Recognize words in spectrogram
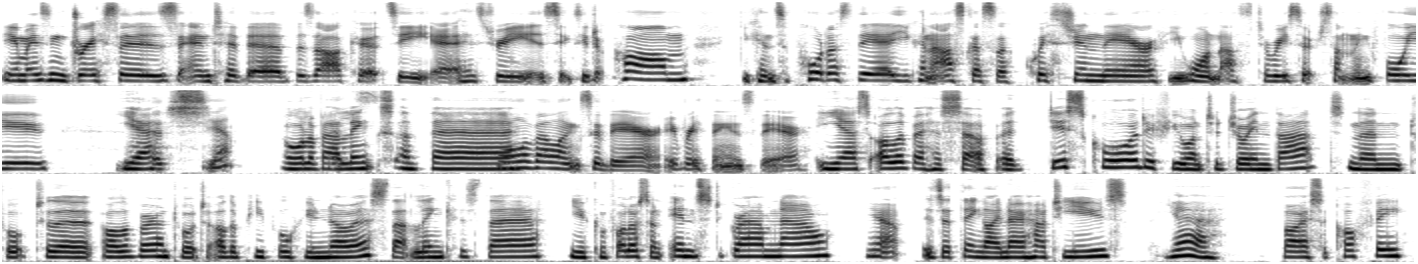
the amazing dresses and to the bizarre curtsy at historyissexy.com. You can support us there. You can ask us a question there if you want us to research something for you. Yes. Yeah. All of our That's- links are there. All of our links are there. Everything is there. Yes, Oliver has set up a Discord if you want to join that and then talk to the Oliver and talk to other people who know us. That link is there. You can follow us on Instagram now. Yeah. It's a thing I know how to use. Yeah. Buy us a coffee,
